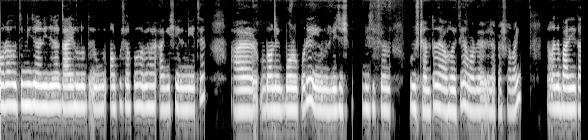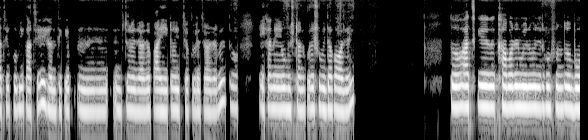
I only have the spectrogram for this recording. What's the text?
ওরা হচ্ছে নিজেরা নিজেরা গায়ে হলুদ অল্প স্বল্পভাবে হয় আগে সেরে নিয়েছে। আর অনেক বড় করে এই রিসেপশন অনুষ্ঠানটা দেওয়া হয়েছে আমাদের এলাকার সবাই। আমাদের বাড়ির কাছে, খুবই কাছে, এখান থেকে চলে যাওয়া যায়। পায়ে হেঁটেও ইচ্ছা করলে যাওয়া যাবে। তো এখানে অনুষ্ঠান করে সুবিধা পাওয়া যায়। তো আজকের খাবারের মেনু যেরকম সুন্দর, বউ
